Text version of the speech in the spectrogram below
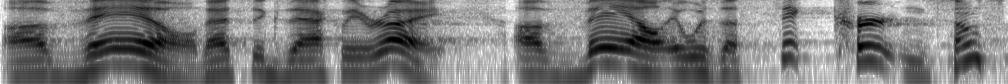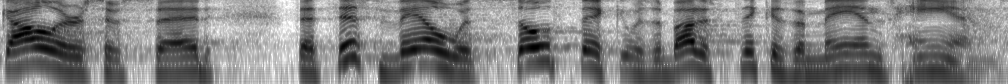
A veil. That's exactly right. A veil. It was a thick curtain. Some scholars have said that this veil was so thick, it was about as thick as a man's hand.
